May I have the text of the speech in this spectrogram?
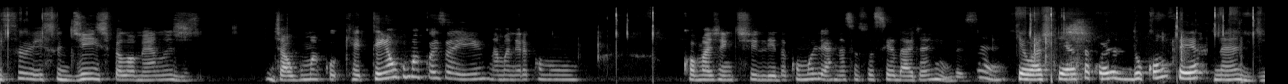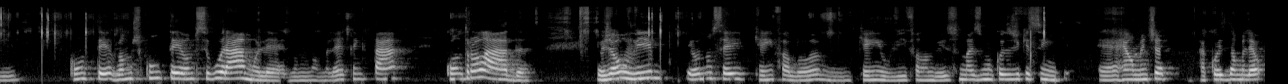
isso, isso diz, pelo menos, de alguma que tem alguma coisa aí na maneira como como a gente lida com mulher nessa sociedade ainda. Assim. É, que eu acho que é essa coisa do conter, né? De conter, vamos conter, vamos segurar a mulher. A mulher tem que estar controlada. Eu já ouvi, eu não sei quem falou, quem eu vi falando isso, mas uma coisa de que, assim, é realmente a, coisa da mulher,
